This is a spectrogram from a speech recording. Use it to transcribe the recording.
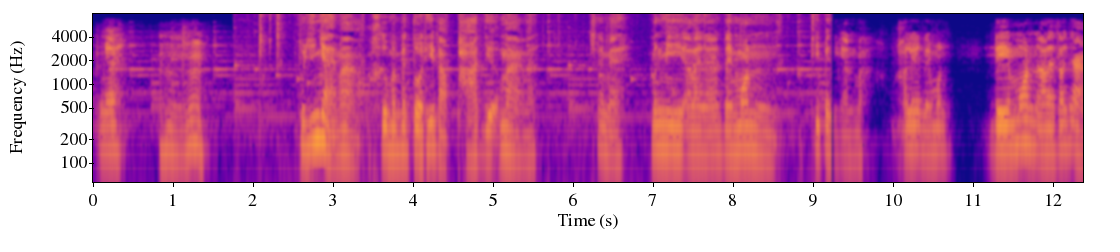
เป็นไงตัวยิ่งใหญ่มาก คือมันเป็นตัวที่แบบพาร์ทเยอะมากนะ ใช่ไหม มันมีอะไรนะไดมอนที่เป็นอย่างนั้นปะเขาเรียกไดมอนเดมอนอะไรสักอย่าง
